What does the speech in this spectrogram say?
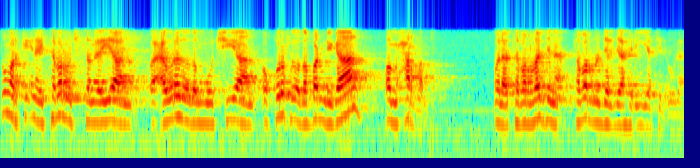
dumarki inay tabaruj sameeyaan oo cawradooda muujiyaan oo quruxdooda bandhigaan waa muxaram walaa tabarajna tabaruj aljaahiliyati alula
